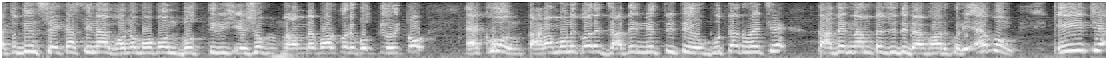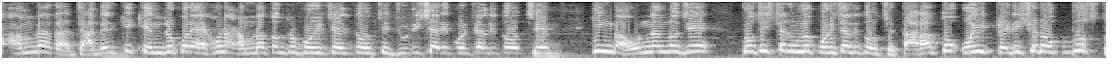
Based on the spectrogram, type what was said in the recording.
এতদিন শেখ হাসিনা গণভবন বত্রিশ এসব নাম ব্যবহার করে বদলি হইতো এখন তারা মনে করে যাদের নেতৃত্বে অভ্যুত্থান হয়েছে তাদের নামটা যদি ব্যবহার করি। এবং এই যে আমরা যাদেরকে কেন্দ্র করে এখন আমলাতন্ত্র পরিচালিত হচ্ছে জুডিশিয়ারি পরিচালিত হচ্ছে কিংবা অন্যান্য যে প্রতিষ্ঠানগুলো পরিচালিত হচ্ছে তারা তো ওই ট্রেডিশনে অভ্যস্ত।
